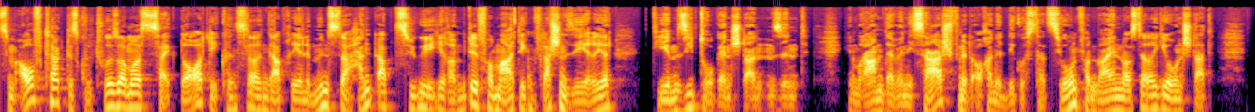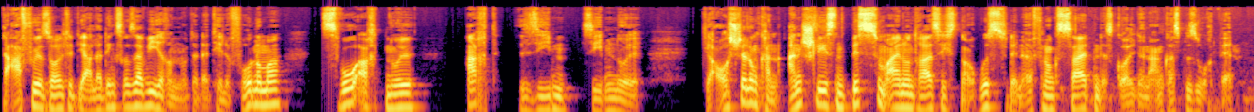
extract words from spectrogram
Zum Auftakt des Kultursommers zeigt dort die Künstlerin Gabriele Münster Handabzüge ihrer mittelformatigen Flaschenserie, die im Siebdruck entstanden sind. Im Rahmen der Vernissage findet auch eine Degustation von Weinen aus der Region statt. Dafür solltet ihr allerdings reservieren unter der Telefonnummer 280 8770. Die Ausstellung kann anschließend bis zum 31. August zu den Öffnungszeiten des Goldenen Ankers besucht werden.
